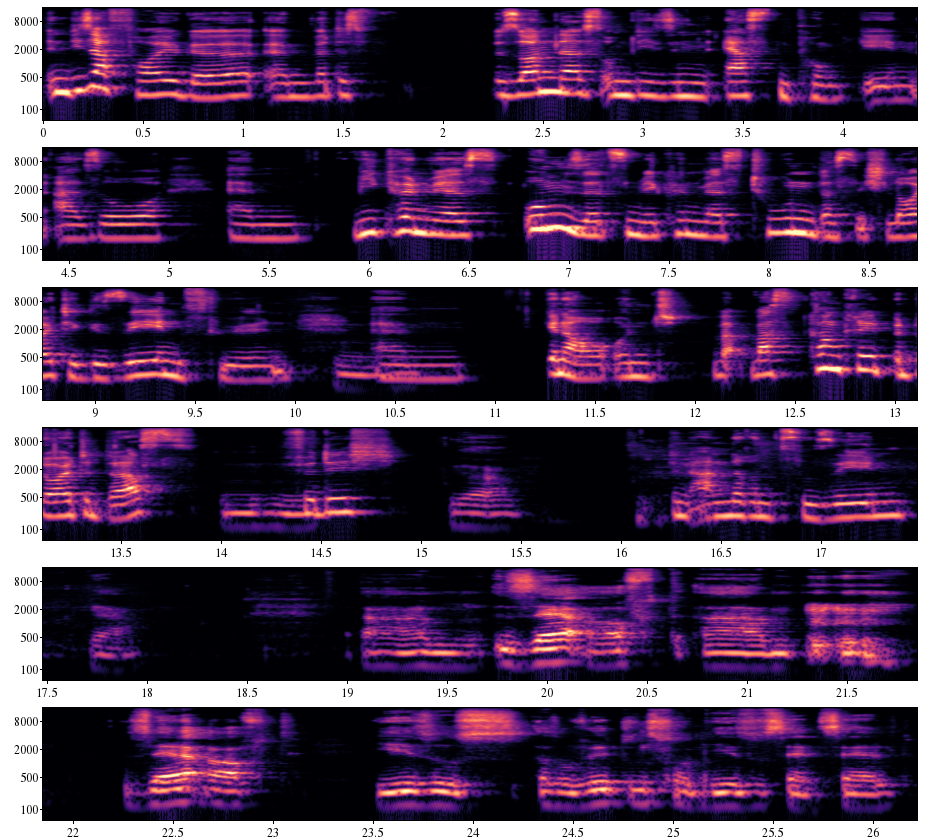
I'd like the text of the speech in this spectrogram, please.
in dieser Folge ähm, wird es besonders um diesen ersten Punkt gehen. Also ähm, wie können wir es umsetzen, wie können wir es tun, dass sich Leute gesehen fühlen. Mhm. Ähm, Genau, und was konkret bedeutet das mhm. für dich? Ja. Den anderen zu sehen? Ja. Ähm, sehr oft, ähm, sehr oft Jesus, also wird uns von Jesus erzählt,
